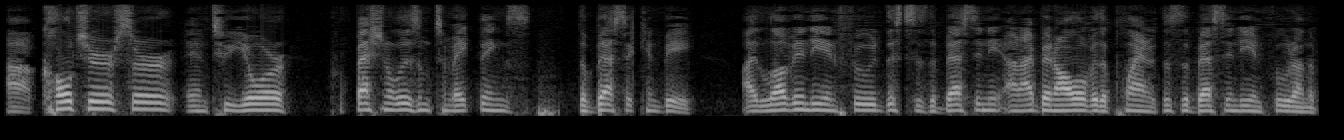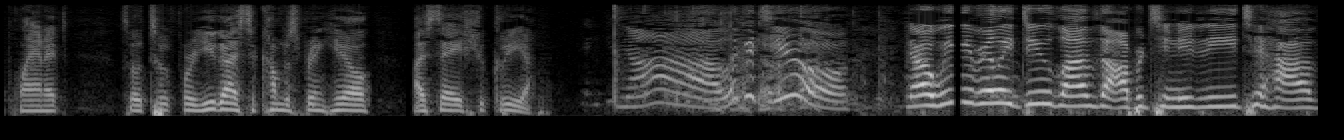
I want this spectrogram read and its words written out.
uh, culture, sir, and to your professionalism to make things the best it can be. I love Indian food. This is the best Indian, and I've been all over the planet. This is the best Indian food on the planet. So to, for you guys to come to Spring Hill, I say shukriya. Ah, look at you. No, we really do love the opportunity to have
